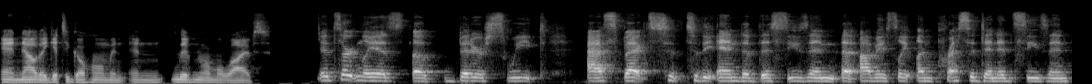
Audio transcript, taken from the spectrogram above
and now they get to go home and, and live normal lives. It certainly is a bittersweet aspect to, to the end of this season, uh, obviously unprecedented season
